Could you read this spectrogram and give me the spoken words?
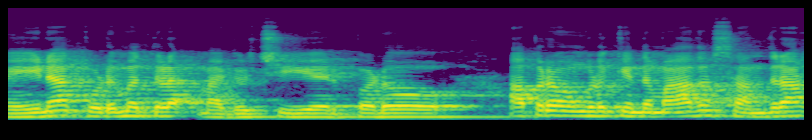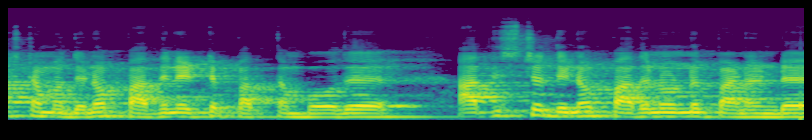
மெயினாக குடும்பத்தில் மகிழ்ச்சி ஏற்படும். அப்புறம் உங்களுக்கு இந்த மாதம் சந்திராஷ்டம தினம் பதினெட்டு பத்தொம்போது அதிர்ஷ்ட தினம் பதினொன்று பன்னெண்டு.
